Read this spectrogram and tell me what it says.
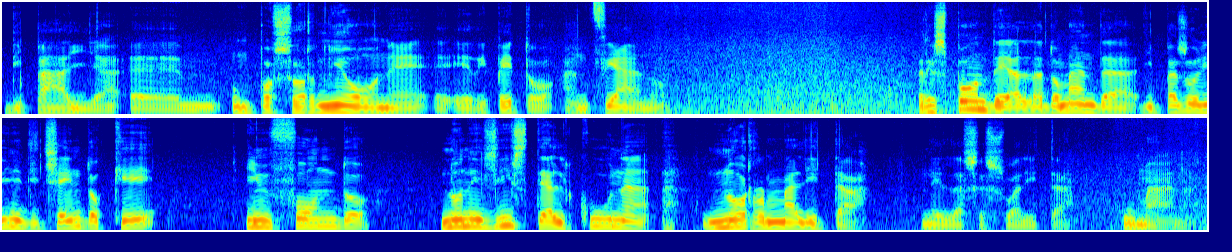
di paglia, ehm, un po' sornione e, e ripeto anziano, risponde alla domanda di Pasolini dicendo che in fondo non esiste alcuna normalità nella sessualità umana.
